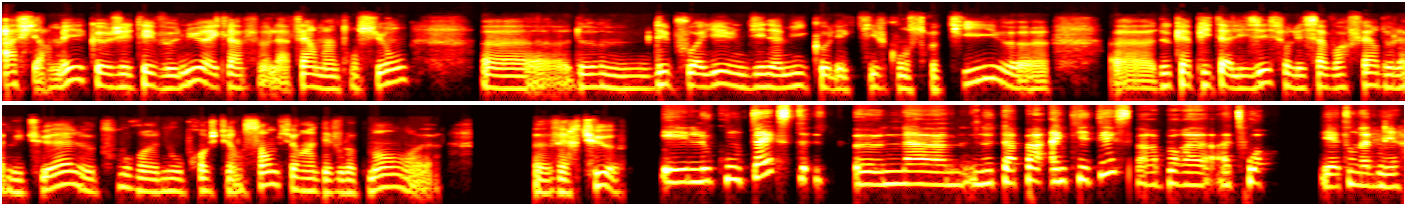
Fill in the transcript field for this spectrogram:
affirmer que j'étais venue avec la ferme intention, de, déployer une dynamique collective constructive, de capitaliser sur les savoir-faire de la mutuelle, pour, nous projeter ensemble sur un développement, vertueux. Et le contexte, ne t'a pas inquiété par rapport à toi? Et à ton avenir?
